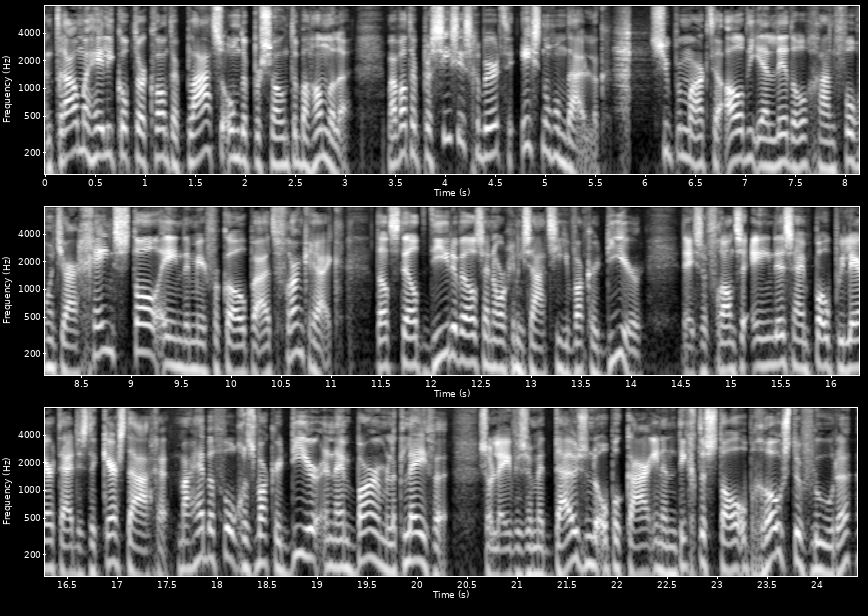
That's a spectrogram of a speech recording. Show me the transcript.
Een traumahelikopter kwam ter plaatse om de persoon te behandelen. Maar wat er precies is gebeurd is nog onduidelijk. Supermarkten Aldi en Lidl gaan volgend jaar geen staleenden meer verkopen uit Frankrijk. Dat stelt dierenwelzijnorganisatie Wakker Dier. Deze Franse eenden zijn populair tijdens de kerstdagen, maar hebben volgens Wakker Dier een erbarmelijk leven. Zo leven ze met duizenden op elkaar in een dichte stal op roostervloeren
